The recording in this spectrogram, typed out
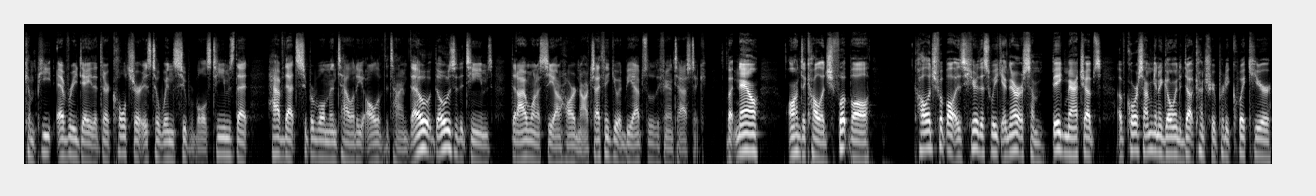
compete every day, that their culture is to win Super Bowls, teams that have that Super Bowl mentality all of the time. Though those are the teams that I want to see on Hard Knocks. I think it would be absolutely fantastic. But now on to college football. College football is here this week, and there are some big matchups. Of course, I'm going to go into Duck Country pretty quick here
